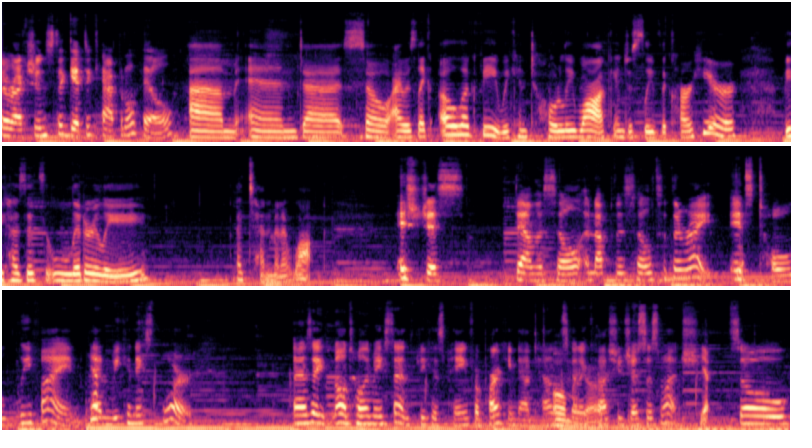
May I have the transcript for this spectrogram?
directions to get to Capitol Hill. Um, and uh, so I was like, oh, look, V, we can totally walk and just leave the car here because it's literally a 10 minute walk. It's just down this hill and up this hill to the right. It's totally fine, and we can explore. And I was like, no, it totally makes sense because paying for parking downtown Oh is going to cost you just as much. Yep. So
